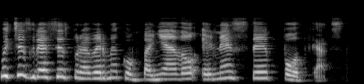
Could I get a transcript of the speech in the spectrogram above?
Muchas gracias por haberme acompañado en este podcast.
